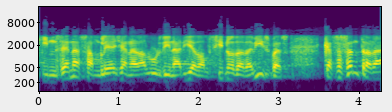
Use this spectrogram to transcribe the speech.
quinzena Assemblea General Ordinària del Sínode de Bisbes, que se centrarà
